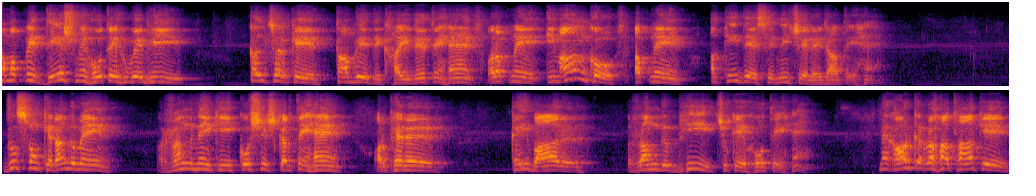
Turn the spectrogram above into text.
ہم اپنے دیش میں ہوتے ہوئے بھی کلچر کے تابے دکھائی دیتے ہیں اور اپنے ایمان کو اپنے عقیدے سے نیچے لے جاتے ہیں۔ دوسروں کے رنگ میں رنگنے کی کوشش کرتے ہیں اور پھر کئی بار رنگ بھی چکے ہوتے ہیں۔ میں غور کر رہا تھا کہ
